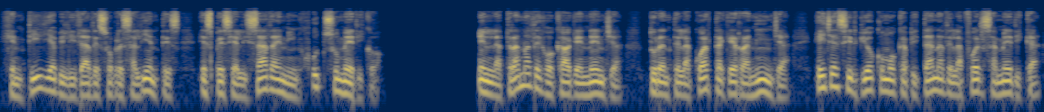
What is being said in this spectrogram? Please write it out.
gentil y habilidades sobresalientes, especializada en ninjutsu médico. En la trama de Hokage Ninja, durante la Cuarta Guerra Ninja, ella sirvió como capitana de la Fuerza Médica,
